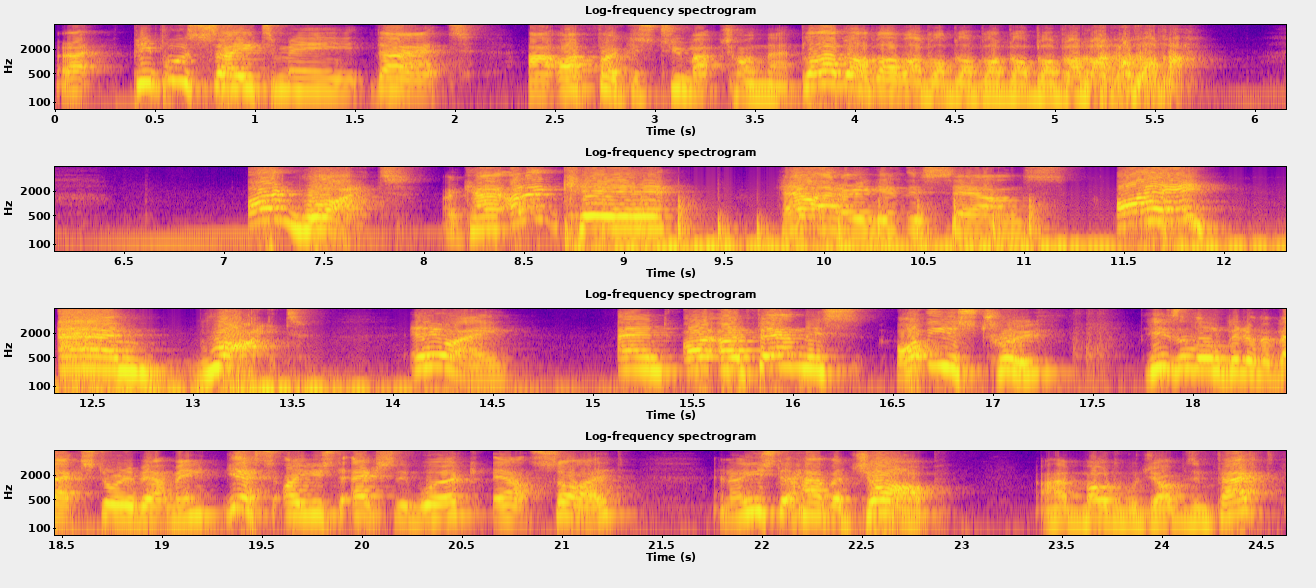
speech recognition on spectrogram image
All right, people say to me that uh, I focus too much on that. Blah, blah, blah, blah, blah, blah, blah, blah, blah, blah, blah, blah, blah. I'm right, okay? I don't care how arrogant this sounds. I am right. Anyway, and I, I found this obvious truth. Here's a little bit of a backstory about me. Yes, I used to actually work outside, and I used to have a job. I had multiple jobs, in fact,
